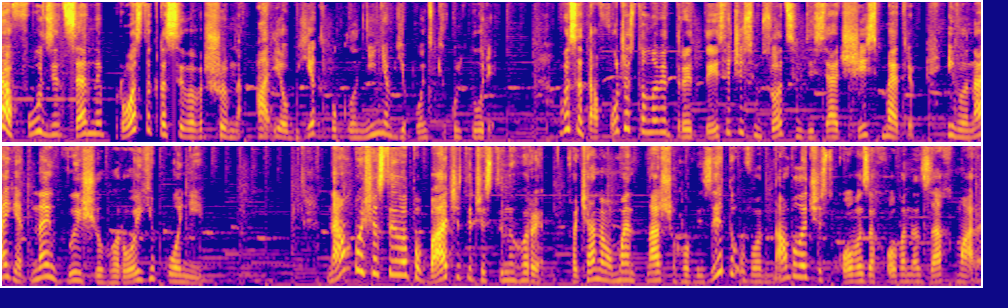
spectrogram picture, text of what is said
Гора Фудзі це не просто красива вершина, а і об'єкт поклоніння в японській культурі. Висота Фуджі становить 3776 метрів, і вона є найвищою горою Японії. Нам пощастило побачити частину гори, хоча на момент нашого візиту вона була частково захована за хмари.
